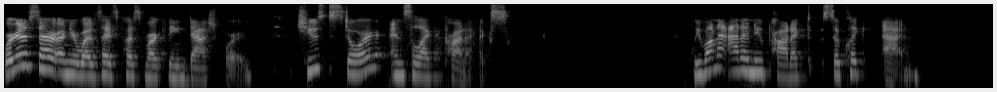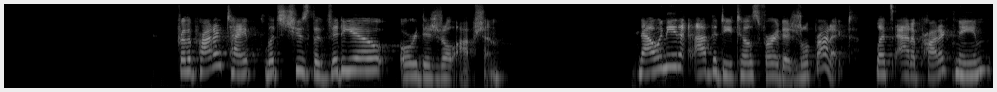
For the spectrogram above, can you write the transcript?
We're going to start on your Websites Plus Marketing dashboard. Choose Store and select Products. We want to add a new product, so click Add. For the product type, let's choose the video or digital option. Now we need to add the details for a digital product. Let's add a product name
